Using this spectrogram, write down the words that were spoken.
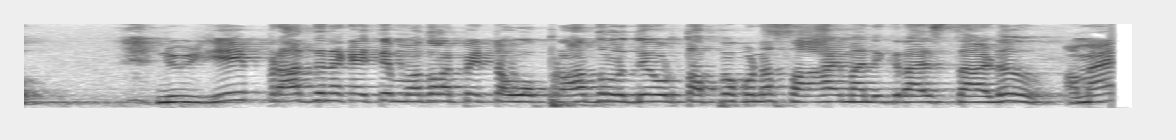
నువ్వు ఏ ప్రార్థనకైతే మొదలు పెట్టావో ప్రార్థనలో దేవుడు తప్పకుండా సహాయం అనుగ్రహిస్తాడు అమ్మాయి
